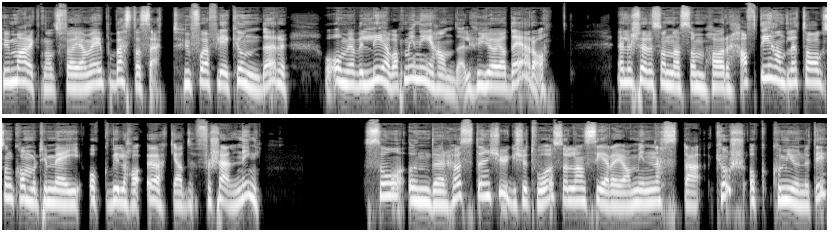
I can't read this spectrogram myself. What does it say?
Hur marknadsför jag mig på bästa sätt? Hur får jag fler kunder? Och om jag vill leva på min e-handel, hur gör jag det då? Eller så är det sådana som har haft e-handel ett tag som kommer till mig och vill ha ökad försäljning. Så under hösten 2022 så lanserar jag min nästa kurs och community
